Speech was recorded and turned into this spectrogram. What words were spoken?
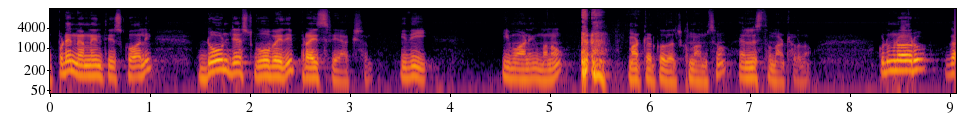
అప్పుడే నిర్ణయం తీసుకోవాలి. Don't just go by the price reaction ఇది ఈ మార్నింగ్ మనం మాట్లాడుకోదలుచుకున్న అంశం. ఎనలిస్ట్తో మాట్లాడదాం. కుటుంబరావు ఒక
